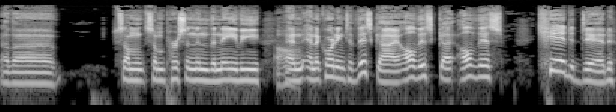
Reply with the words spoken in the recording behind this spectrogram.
of, uh, some, some person in the Navy. And, and according to this guy, all this guy, all this kid did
